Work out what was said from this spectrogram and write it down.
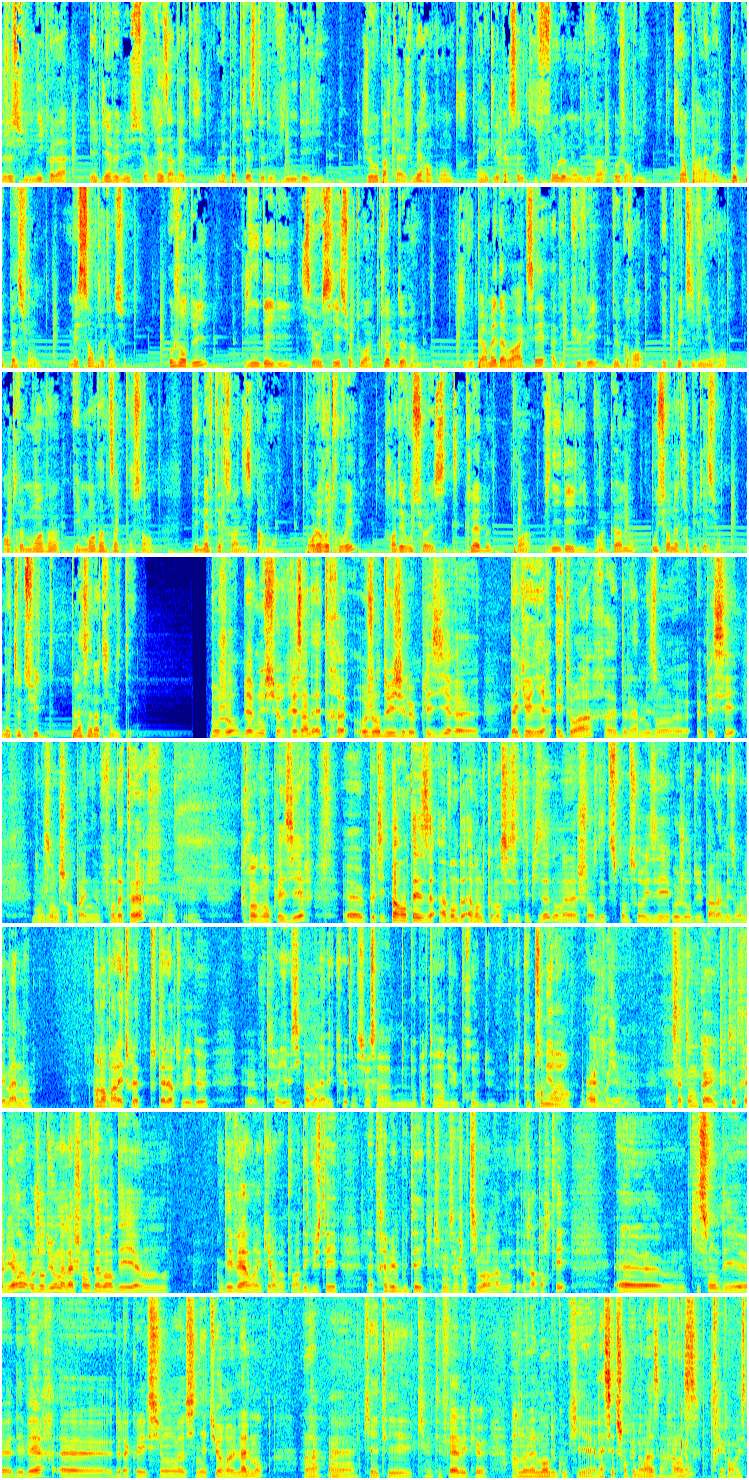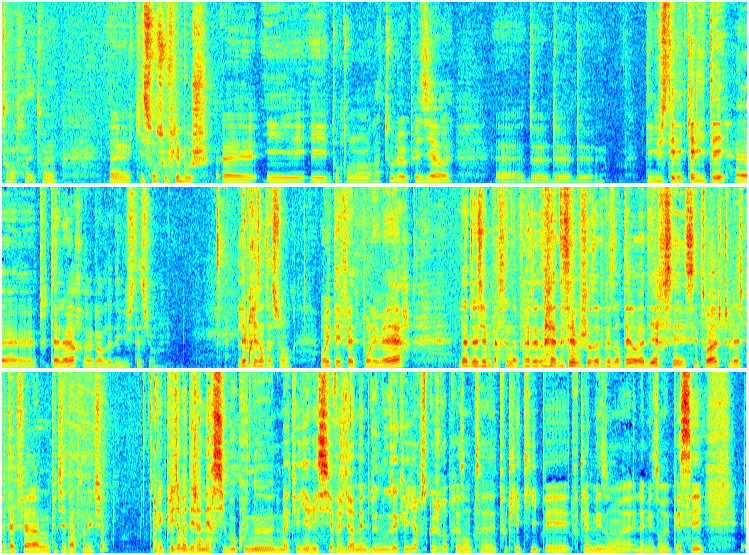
je suis Nicolas et bienvenue sur Raisin d'être, le podcast de Vini Daily. Je vous partage mes rencontres avec les personnes qui font le monde du vin aujourd'hui, qui en parlent avec beaucoup de passion, mais sans prétention. Aujourd'hui, Vini Daily, c'est aussi et surtout un club de vin qui vous permet d'avoir accès à des cuvées de grands et petits vignerons entre moins 20 et moins 25% des 9,90 par mois. Pour le retrouver, rendez-vous sur le site club.vinidaily.com ou sur notre application. Mais tout de suite, place à notre invité. Bonjour, bienvenue sur Raisin d'être. Aujourd'hui, j'ai le plaisir euh, d'accueillir Édouard euh, de la maison EPC, euh, e maison de Champagne, fondateur. grand grand plaisir. petite parenthèse avant de, avant de commencer cet épisode, on a la chance d'être sponsorisé aujourd'hui par la maison Lehmann. On en parlait tout, tout à l'heure tous les deux. vous travaillez aussi pas mal avec eux. Bien sûr, c'est nos partenaires du pro, de, la toute première heure. Incroyable. Donc, ça tombe quand même plutôt très bien. Aujourd'hui, on a la chance d'avoir des des verres dans lesquels on va pouvoir déguster la très belle bouteille que tu nous as gentiment rapportée, euh, qui sont des, euh, des verres euh, de la collection signature L'Allemand. Voilà, qui, a été, qui a été fait avec Arnaud Lallemand, du coup, qui est l'assiette champenoise à Reims, très grand restaurant 3 étoiles, qui sont soufflés bouche et, et, dont on aura tout le plaisir de, de, de, déguster les qualités tout à l'heure lors de la dégustation. Les présentations ont été faites pour les verts. La deuxième, personne la deuxième chose à présenter, on va dire, c'est toi. Je te laisse peut-être faire une petite introduction. Avec plaisir. Bah déjà, merci beaucoup de, m'accueillir ici. Enfin, je dirais même de nous accueillir, parce que je représente euh, toute l'équipe et toute la maison, euh, la maison EPC.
